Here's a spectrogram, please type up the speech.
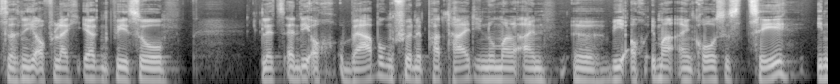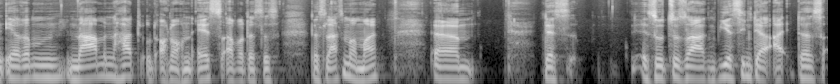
ist das nicht auch vielleicht irgendwie so letztendlich auch Werbung für eine Partei, die nun mal ein, äh, wie auch immer, ein großes C in ihrem Namen hat und auch noch ein S, aber das ist, das lassen wir mal. Ähm, das sozusagen, wir sind der, das,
